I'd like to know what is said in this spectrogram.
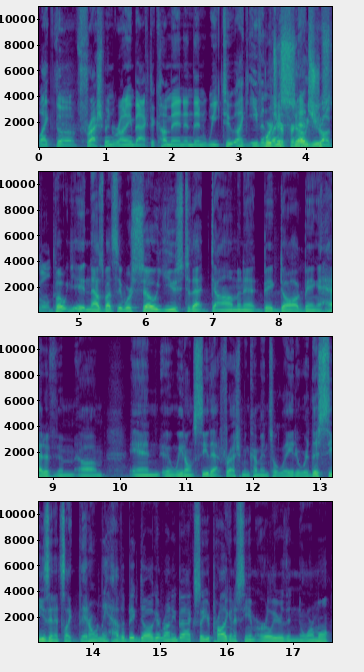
like the freshman running back to come in and then week two, like even we're Leonard just so Fournette used, struggled. but and I was about to say we're so used to that dominant big dog being ahead of him, um, and, and we don't see that freshman come in until later. Where this season, it's like they don't really have a big dog at running back, so you're probably going to see him earlier than normal.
